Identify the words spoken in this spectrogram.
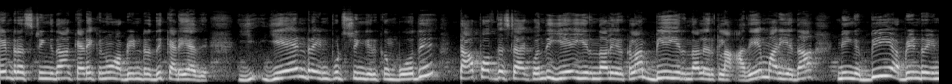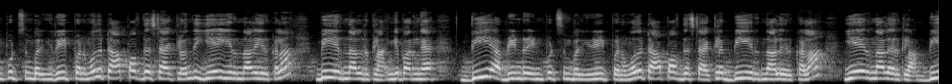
ஏன்ற ஸ்ட்ரிங் தான் கிடைக்கணும் அப்படின்றது கிடையாது. ஏன்ற இன்புட் ஸ்ட்ரிங் இருக்கும்போது டாப் ஆஃப் த ஸ்டாக் வந்து ஏ இருந்தாலும் இருக்கலாம் பி இருந்தாலும் இருக்கலாம். அதே மாதிரியே தான் நீங்கள் பி அப்படின்ற இன்புட் சிம்பிள் ரீட் பண்ணும்போது டாப் ஆஃப் த ஸ்டாக்ல வந்து ஏ இருந்தாலும் இருக்கலாம் பி இருந்தாலும் இருக்கலாம். இங்கே பாருங்க. பி அப்படின்ற இன்புட் சிம்பிள் ரீட் பண்ணும்போது டாப் ஆஃப் த ஸ்டாக்ல பி இருந்தாலும் இருக்கலாம் ஏ இருந்தாலும் இருக்கலாம். பி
